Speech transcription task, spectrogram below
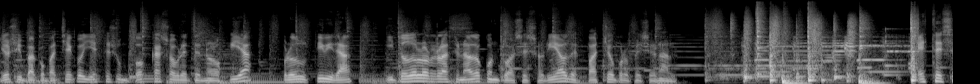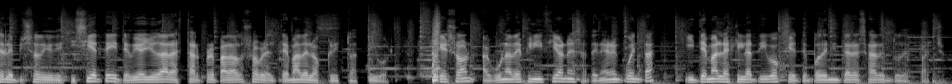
Yo soy Paco Pacheco y este es un podcast sobre tecnología, productividad y todo lo relacionado con tu asesoría o despacho profesional. Este es el episodio 17 y te voy a ayudar a estar preparado sobre el tema de los criptoactivos, que son algunas definiciones a tener en cuenta y temas legislativos que te pueden interesar en tu despacho.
